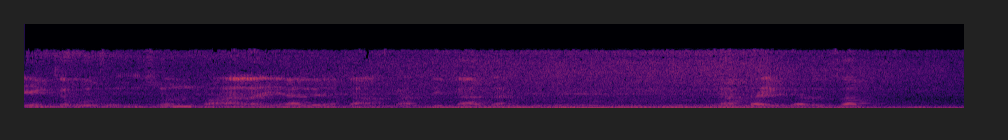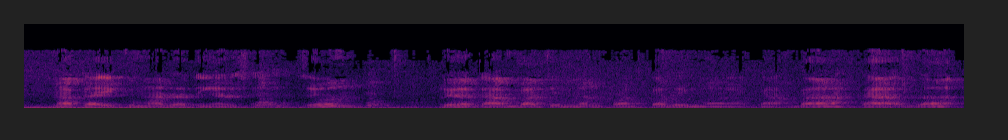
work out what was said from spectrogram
ing kebutuhan fa'alaya lil ka'bati kada maka iku tetap maka iku madat ing sun lil ka'bati manfaat kalima ka'bah kada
